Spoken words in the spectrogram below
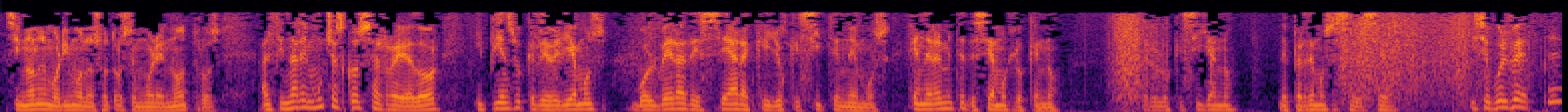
Si no nos morimos nosotros, se mueren otros. Al final hay muchas cosas alrededor y pienso que deberíamos volver a desear aquello que sí tenemos. Generalmente deseamos lo que no, pero lo que sí ya no. Le perdemos ese deseo. Y se vuelve eh,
